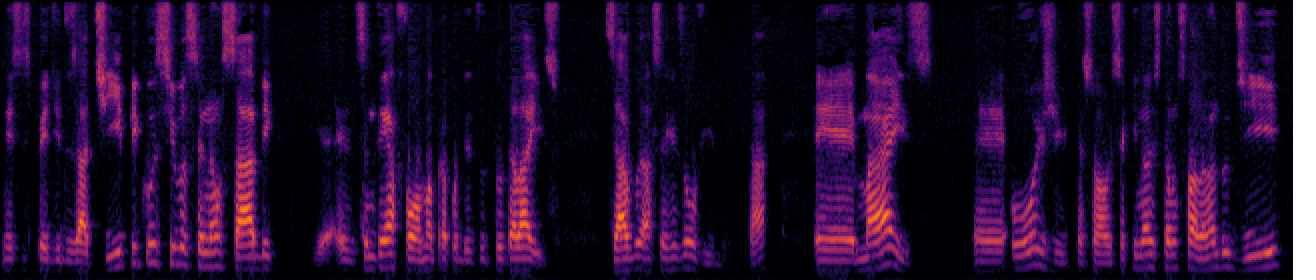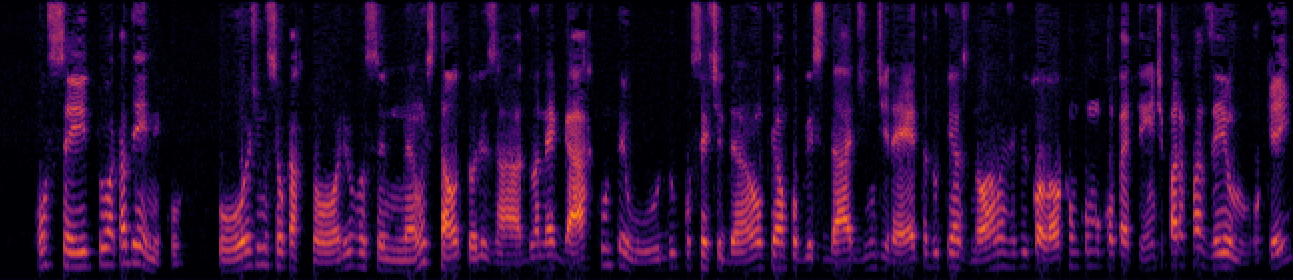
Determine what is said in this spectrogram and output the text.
nesses pedidos atípicos, se você não sabe, é, você não tem a forma para poder tutelar isso. Isso é algo a ser resolvido, tá? É, mas, é, hoje, pessoal, isso aqui nós estamos falando de conceito acadêmico. Hoje, no seu cartório, você não está autorizado a negar conteúdo por certidão, que é uma publicidade indireta do que as normas que colocam como competente para fazê-lo, ok?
